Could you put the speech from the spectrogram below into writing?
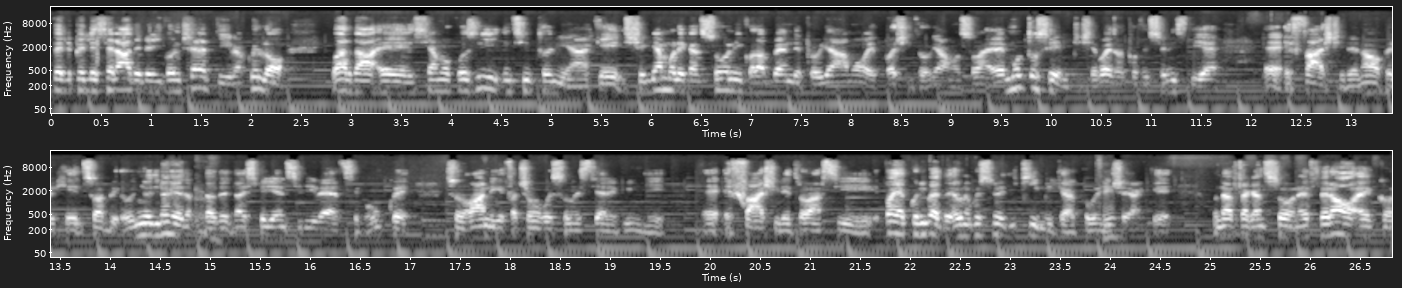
per, per, le serate, per i concerti, ma quello, guarda, eh, siamo così in sintonia che scegliamo le canzoni con la band e proviamo e poi ci troviamo. Insomma, è molto semplice, poi tra professionisti è, è, è facile, no? Perché insomma, ognuno di noi ha da, da, da esperienze diverse, comunque sono anni che facciamo questo mestiere, quindi è, è, facile trovarsi. Poi ecco, ripeto, è una questione di chimica, come sì. dice anche un'altra canzone, però ecco,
